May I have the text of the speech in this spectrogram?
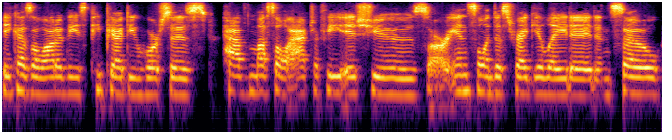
Because a lot of these PPID horses have muscle atrophy issues, are insulin dysregulated. And so,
